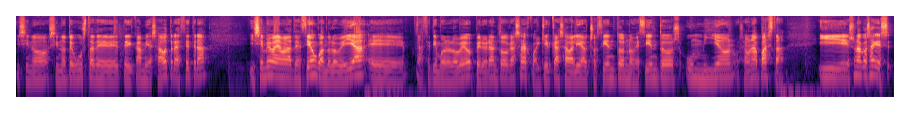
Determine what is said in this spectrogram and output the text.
Y si no, si no te gusta, te, te cambias a otra, etcétera. Y siempre me ha llamado la atención cuando lo veía, eh, hace tiempo no lo veo, pero eran todo casas, cualquier casa valía 800, 900, un millón, o sea, una pasta. Y es una cosa que es-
